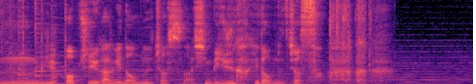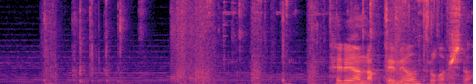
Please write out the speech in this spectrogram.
음, 율법주의 가기 너무 늦었어. 신비주의 가기 너무 늦었어. 테레안 락되면 들어갑시다.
